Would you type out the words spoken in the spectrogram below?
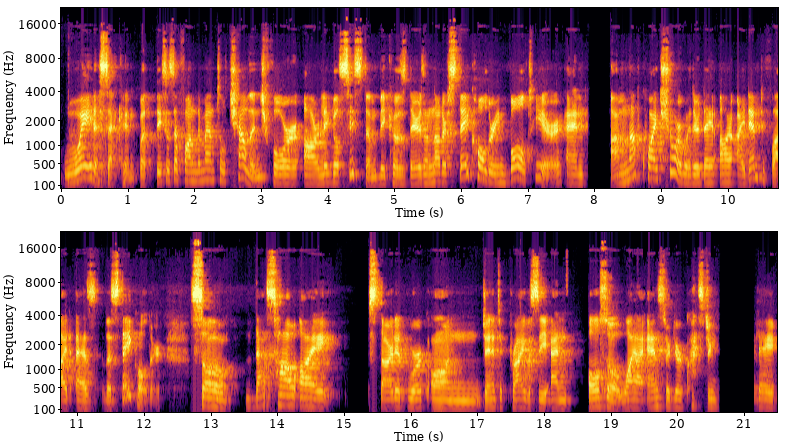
wait a second but this is a fundamental challenge for our legal system because there's another stakeholder involved here and i'm not quite sure whether they are identified as the stakeholder so that's how i started work on genetic privacy and also why i answered your question okay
